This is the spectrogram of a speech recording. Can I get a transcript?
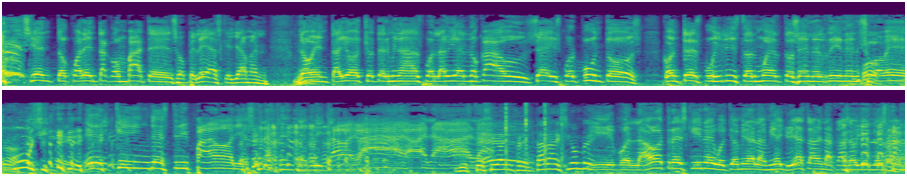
140 combates o peleas que llaman. 98 terminadas por la vía del knockout. 6 por puntos. Con tres pugilistas muertos en el ring en su haber. El King Destripador. Y eso la gente gritaba. ¿Y usted se iba a enfrentar a ese hombre? Y por la otra esquina y volteó a mirar la mía. Yo ya estaba en la casa oyendo esa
